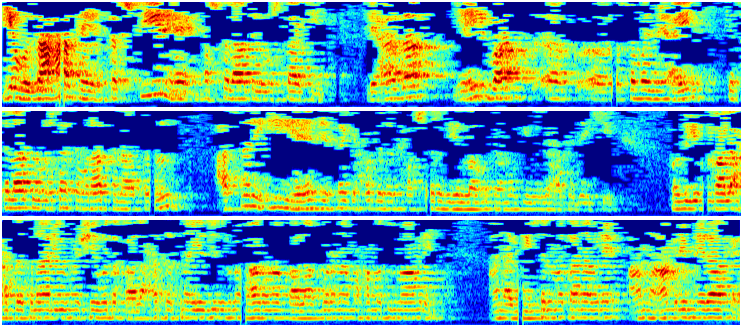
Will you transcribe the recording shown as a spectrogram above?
یہ وضاحت ہے، تفسیر ہے اسلاط الوسطی کی۔ لہذا یہی بات سمجھ میں آئی کہ سلاط الوسطی سے مراد سلاط العصر ہی ہے، جیسا کہ حضرت حفصر رضی اللہ عنہ کی وضاحت دیکھیے وبه قال حدثنا علي بن شيبة قال حدثنا يزيد بن هارون قال أخبرنا محمد بن عمرو عن أبي سلمة عن عمرو بن رافع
